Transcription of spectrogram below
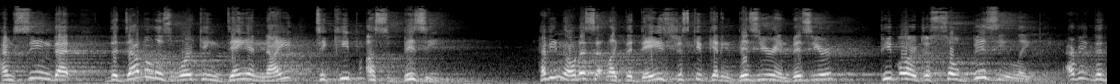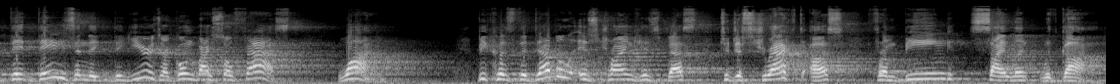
I'm seeing that the devil is working day and night to keep us busy. Have you noticed that, like, the days just keep getting busier and busier? People are just so busy lately. Every, the, the days and the, the years are going by so fast. Why? Because the devil is trying his best to distract us from being silent with God.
